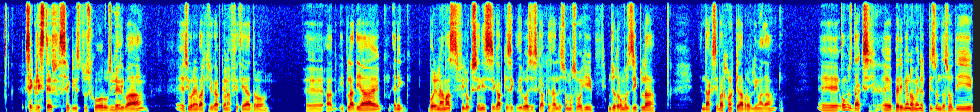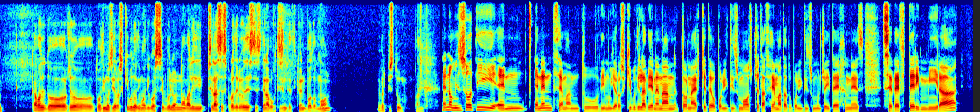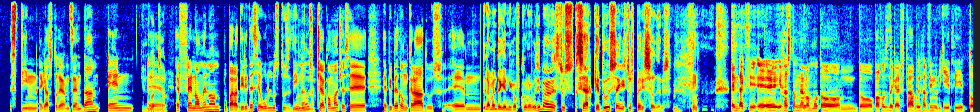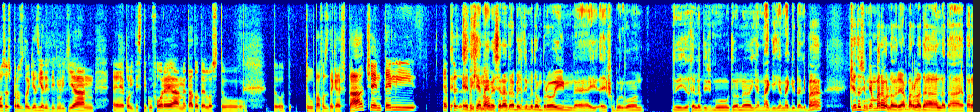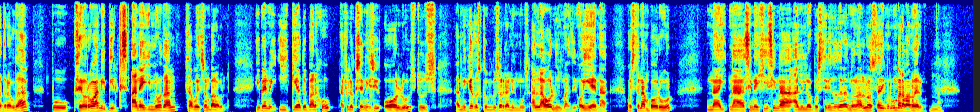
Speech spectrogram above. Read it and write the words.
Σε κλειστές. σε κλειστούς χώρους Ναι. κλπ. Ε, σίγουρα υπάρχει και κάποιο αμφιθέατρο. Ε, α, η πλατεία ε, είναι- μπορεί να μας φιλοξενήσει σε κάποιες εκδηλώσεις, σε κάποιες άλλες όμως όχι. Είναι και ο δρόμος δίπλα. Εντάξει, υπάρχουν αρκετά προβλήματα. Ε, όμως εντάξει, ε, περιμένω μεν ελπίζοντας ότι κάποτε το, το, το Δήμος Γεροσκήπου, το Δημοτικό Συμβούλιο, να βάλει ψηλά στις προτεραιότητες της στην απόκτηση τέτοιων υποδομών. Ευελπιστούμε πάντα. Ε, νομίζω ότι δεν είναι θέμα του Δήμου Γεροσκήπου, δηλαδή είναι έναν, το να έρχεται ο πολιτισμός και τα θέματα του πολιτισμού και οι τέχνες σε δεύτερη μοίρα στην εκάστοτε ατζέντα είναι Γενικότερο. ε, φαινόμενο που παρατηρείται σε όλους τους δήμους ναι. και ακόμα και σε επίπεδο κράτους. Ε, Να μην το γενικό φκόνο, όπως είπαμε, στους, σε αρκετούς και στους περισσότερους. εντάξει, ε, ε, είχα στο μυαλό μου το, το Πάφος 17 που είχαν δημιουργηθεί τόσες προσδοκίες για τη δημιουργία ε, πολιτιστικού φορέα μετά το τέλος του, του, του, του Πάφος 17 και εν τέλει έπεσε στο Έτυχε να κενό. είμαι σε ένα τραπέζι με τον πρώην ε, υφυπουργό του εθελοντισμού, τον ε, Γιαννάκη, Γιαννάκη κτλ. Και έδωσε μια πάρα πολύ ωραία, παρόλα τα άλλα τα παρατραγουδά, που θεωρώ αν υπήρξε, αν έγινόταν, θα βοηθήσουν πάρα πολύ. Είπε η οικία του επάρχου να φιλοξενήσει όλους τους μη κερδοσκοπικούς οργανισμούς, αλλά όλους μαζί, όχι ένα, ώστε να μπορούν να, να συνεχίσει να αλληλοποστηρίζουν τον έναν τον άλλον ώστε να δημιουργούν παραπάνω έργο. Ναι.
